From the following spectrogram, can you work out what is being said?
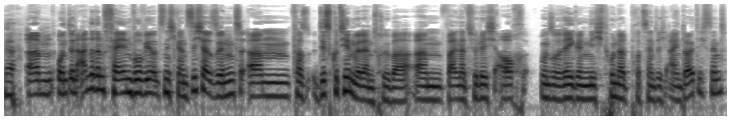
Ja. Ähm, und in anderen Fällen, wo wir uns nicht ganz sicher sind, ähm, diskutieren wir dann drüber, ähm, weil natürlich auch unsere Regeln nicht hundertprozentig eindeutig sind.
